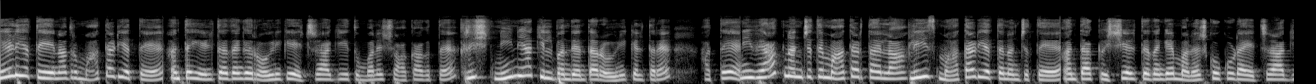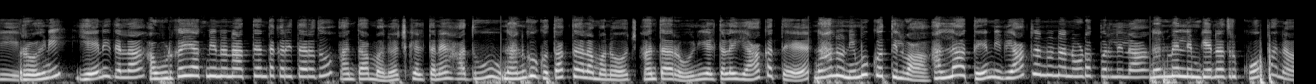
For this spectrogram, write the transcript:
ಹೇಳಿಯತ್ತೆ ಏನಾದ್ರೂ ಮಾತಾಡಿ ಅತ್ತೆ, ಅಂತ ಹೇಳ್ತಾ ಇದ್ದಂಗೆ ರೋಹಿಣಿಗೆ ಎಚ್ಚರ ಆಗಿ ತುಂಬಾನೇ ಶಾಕ್ ಆಗುತ್ತೆ. ಕ್ರಿಶ್ ನೀನ್ ಯಾಕೆ ಇಲ್ಲಿ ಬಂದೆ? ಅಂತ ರೋಹಿಣಿ ಕೇಳ್ತಾರೆ. ಅತ್ತೆ, ನೀವ್ ಯಾಕೆ ನನ್ ಜೊತೆ ಮಾತಾಡ್ತಾ ಇಲ್ಲ? ಪ್ಲೀಸ್ ಮಾತಾಡಿ ಅತ್ತೆ ನನ್ ಜೊತೆ ಅಂತ ಕೃಷಿ ಹೇಳ್ತಿದಂಗೆ ಮನೋಜ್ಗೂ ಕೂಡ ಎಚ್ಚರಾಗಿ ರೋಹಿಣಿ, ಏನಿದೆಲ್ಲ? ಆ ಹುಡ್ಗ ಯಾಕೆ ನಿನ್ನ ಅತ್ತೆ ಅಂತ ಕರಿತಾ ಇರೋದು? ಅಂತ ಮನೋಜ್ ಕೇಳ್ತಾನೆ, ಅದು ನನ್ಗೂ ಗೊತ್ತಾಗ್ತಾ ಇಲ್ಲ ಮನೋಜ್. ಅಂತ ರೋಹಿಣಿ ಹೇಳ್ತಾಳೆ, ಯಾಕತ್ತೆ? ನಾನು ನಿಮಗ್ ಗೊತ್ತಿಲ್ವಾ? ಅಲ್ಲ ಅತ್ತೆ, ನೀವ್ ಯಾಕೆ ನನ್ನ ನೋಡಕ್ ಬರ್ಲಿಲ್ಲ? ನನ್ ಮೇಲೆ ನಿಮ್ಗೆ ಏನಾದ್ರು ಕೋಪನಾ?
